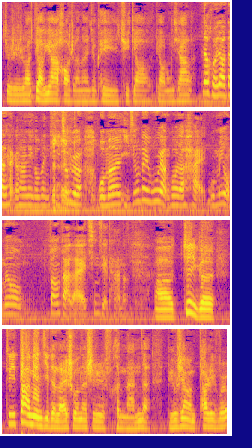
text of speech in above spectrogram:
就是说钓鱼爱好者呢就可以去钓钓龙虾了。那回到蛋凯刚刚那个问题，就是我们已经被污染过的海，我们有没有方法来清洁它呢？啊，这个对于大面积的来说呢是很难的。比如像 Palis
